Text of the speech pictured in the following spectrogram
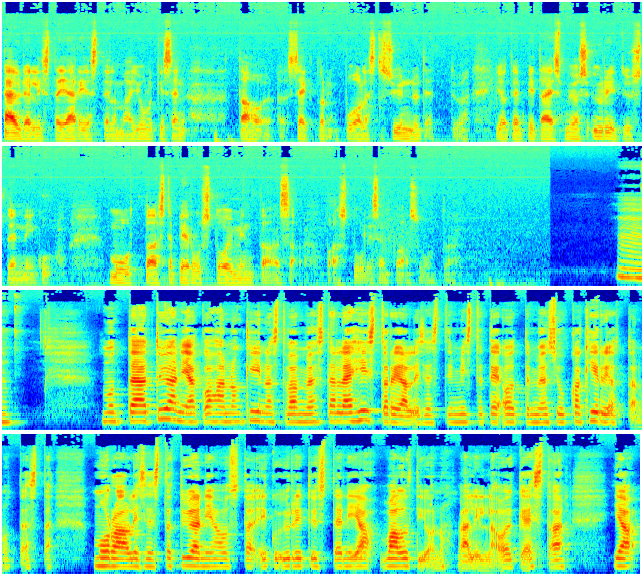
täydellistä järjestelmää julkisen taho, sektorin puolesta synnytettyä, joten pitäisi myös yritysten niin kuin, muuttaa sitä perustoimintaansa vastuullisempaan suuntaan. Hmm. Mutta tämä työnjakohan on kiinnostava myös tälle historiallisesti, mistä te olette myös Jukka kirjoittanut tästä moraalisesta työnjaosta yritysten ja valtion välillä oikeastaan. Ja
